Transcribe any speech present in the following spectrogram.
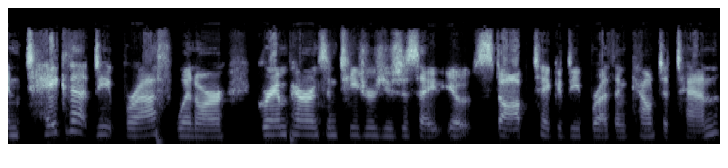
and take that deep breath when our grandparents and teachers used to say, you know, stop, take a deep breath, and count to 10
